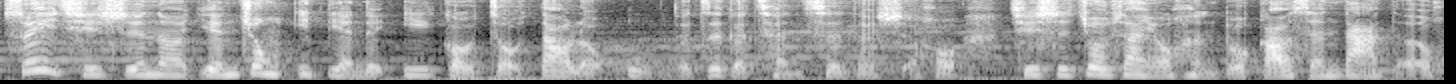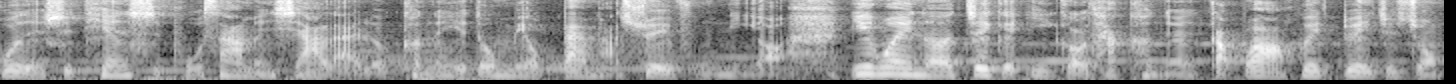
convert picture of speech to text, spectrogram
所以其实呢，严重一点的 ego 走到了五的这个层次的时候，其实就算有很多高僧大德或者是天天使菩萨们下来了，可能也都没有办法说服你哦。因为呢，这个 ego 他可能搞不好会对这种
